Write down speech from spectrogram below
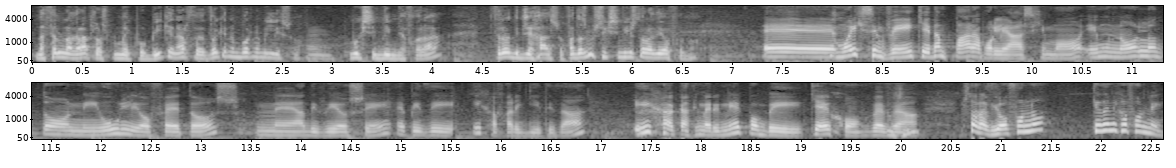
Να θέλω να γράψω, ας πούμε, εκπομπή και να έρθω εδώ και να μπορώ να μιλήσω. Mm. Μου έχει συμβεί μια φορά. Θέλω να την ξεχάσω. Φαντάζομαι σου έχει συμβεί και στο ραδιόφωνο. Ε, μου έχει συμβεί και ήταν πάρα πολύ άσχημο. Ήμουν όλο τον Ιούλιο φέτος με αντιβίωση επειδή είχα φαρικίτιδα, είχα καθημερινή εκπομπή και έχω στο ραδιόφωνο και δεν είχα φωνή.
